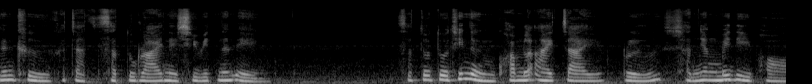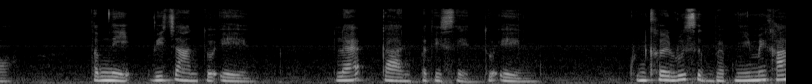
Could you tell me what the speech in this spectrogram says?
นั่นคือขจัดศัตรูร้ายในชีวิตนั่นเอง ศัตรูตัวที่หนึ่งความละอายใจ หรือฉันยังไม่ดีพอตำหนิวิจารณ์ตัวเอง และการปฏิเสธตัวเอง คุณเคยรู้สึกแบบนี้ไหมคะ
